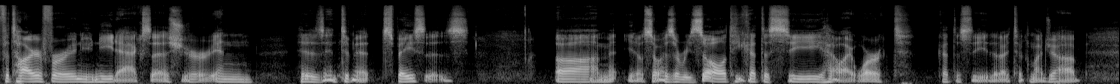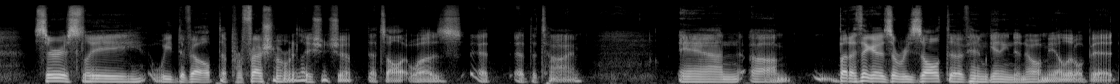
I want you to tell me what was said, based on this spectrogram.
photographer and you need access, you're in his intimate spaces. Um, you know, so as a result, he got to see how I worked, got to see that I took my job seriously. We developed a professional relationship. That's all it was at, at the time. And um, but I think as a result of him getting to know me a little bit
